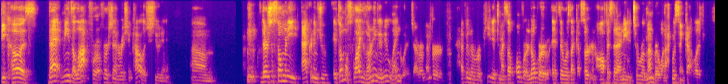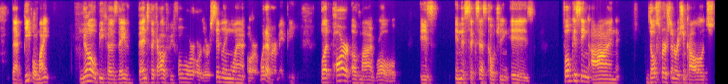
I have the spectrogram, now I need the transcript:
because that means a lot for a first generation college student. Um, there's just so many acronyms you it's almost like learning a new language i remember having to repeat it to myself over and over if there was like a certain office that i needed to remember when i was in college that people might know because they've been to the college before or their sibling went or whatever it may be but part of my role is in this success coaching is focusing on those first generation college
